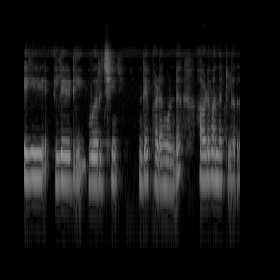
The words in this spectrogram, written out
ഈ ലേഡി വെർജിന്റെ പടം കൊണ്ട് അവിടെ വന്നിട്ടുള്ളത്.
